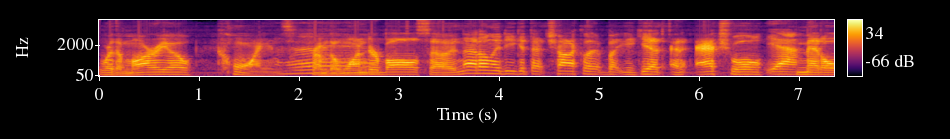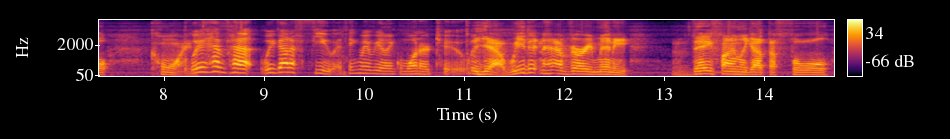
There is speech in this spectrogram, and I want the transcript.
were the Mario coins from the Wonder Ball. So not only do you get that chocolate, but you get an actual Yeah. metal coin. We have had, we got a few. I think maybe like one or two. yeah, we didn't have very many. They finally got the full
